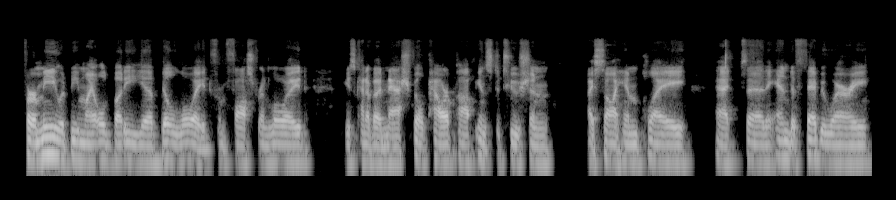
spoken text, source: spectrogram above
For me, it would be my old buddy uh, Bill Lloyd from Foster and Lloyd. He's kind of a Nashville power pop institution. I saw him play at uh, the end of February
